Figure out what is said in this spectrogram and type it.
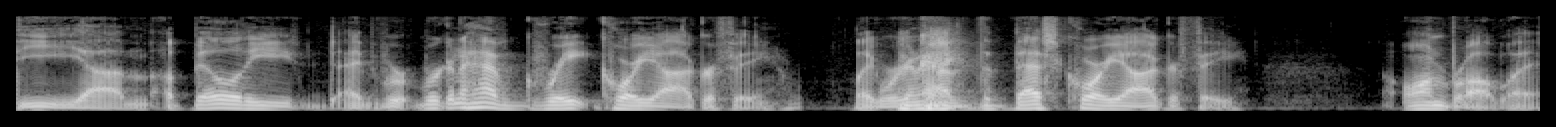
the um ability uh, we're, we're going to have great choreography. Like we're going to Okay. have the best choreography on Broadway.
